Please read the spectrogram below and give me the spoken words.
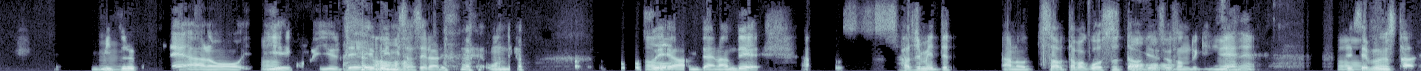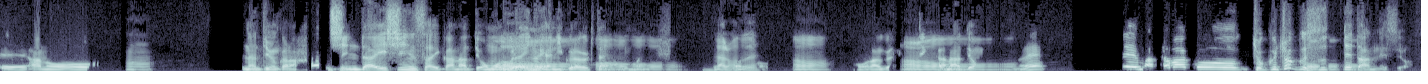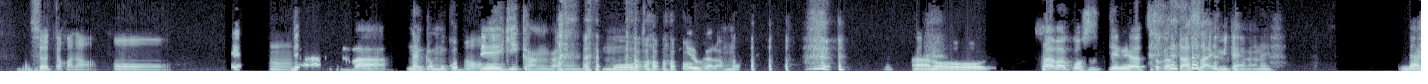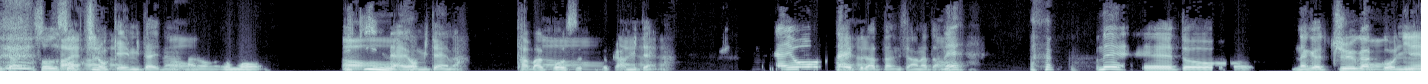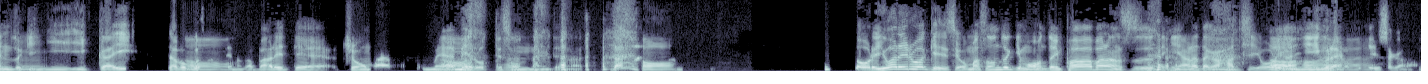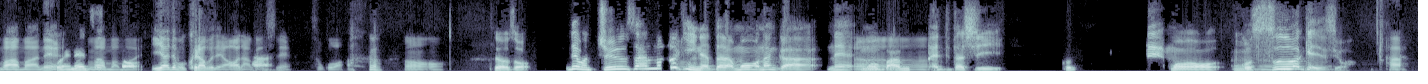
みつるね、あの、うん家来い言うて AV 見させられて、ほんで、吸えや、みたいなんで、初めて、あの、さタバコを吸ったわけですよ、うんその時にね。で、セブンスターで、あの、うん。なんていうんかな、阪神大震災かなって思うぐらいのヤニクラが来たんよ。なるほどね。うん。もうなんか、うん。かなって思うね。で、まあ、タバコをちょくちょく吸ってたんですよ。そうやったかな。うん。でうん。では、なんかもうこの正義感がね、もう、いけるから、もう。あのー、タバコ吸ってるやつとかダサいみたいなね。なんか、そ、そっちの系みたいな、うんあの、もう、生きんなよ、みたいな。タバコを吸うとか、みたいな。なよ、タイプだったんですよ、あなたね。で、えっ、と、なんか中学校2年の時に一回タバコ吸ってるのがバレて、ちょ、お前、お前やめろってそんな、みたいな。俺言われるわけですよ。まあその時も本当にパワーバランス的にあなたが8、俺が2ぐらいの時でしたから。まあまあね。これねまあまあまあ。いや、でもクラブで会わなあかんしね、そこは。うんうんそうそう。でも中3の時になったらもうなんかね、うんもうバンドやってたし、こうもう、こう吸うわけですよ。はい。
